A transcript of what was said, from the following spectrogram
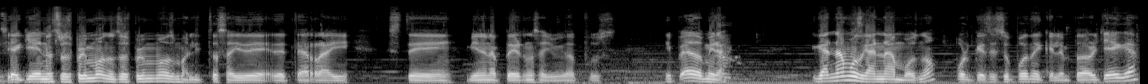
Sí, aquí nuestros primos, nuestros primos malitos ahí de, de Terra y este vienen a pedirnos ayuda, pues ni pedo, mira. Ganamos, ganamos, ¿no? Porque se supone que el emperador llega.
